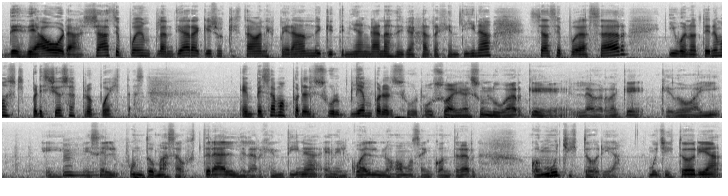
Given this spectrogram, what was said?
desde ahora ya se pueden plantear aquellos que estaban esperando y que tenían ganas de viajar a Argentina, ya se puede hacer y bueno, tenemos preciosas propuestas. Empezamos por el sur, bien por el sur. Ushuaia es un lugar que la verdad que quedó ahí, eh, es el punto más austral de la Argentina en el cual nos vamos a encontrar con mucha historia mucha historia,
